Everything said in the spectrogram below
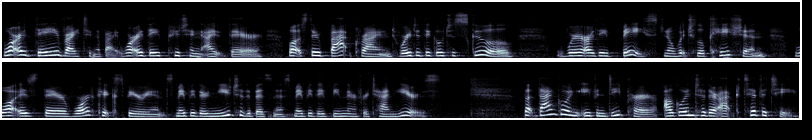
What are they writing about? What are they putting out there? What's their background? Where did they go to school? Where are they based? You know, which location? What is their work experience? Maybe they're new to the business. Maybe they've been there for 10 years. But then going even deeper, I'll go into their activity.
